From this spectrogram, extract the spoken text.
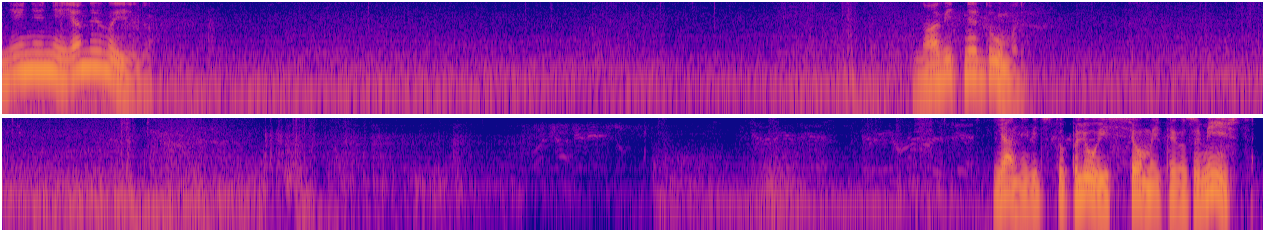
Ні-ні-ні, я не вийду. Навіть не думай. Я не відступлю із сьомий, ти розумієш це?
